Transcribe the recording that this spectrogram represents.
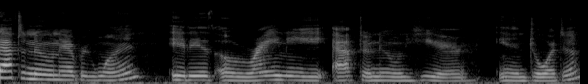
afternoon, everyone. It is a rainy afternoon here in Georgia.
